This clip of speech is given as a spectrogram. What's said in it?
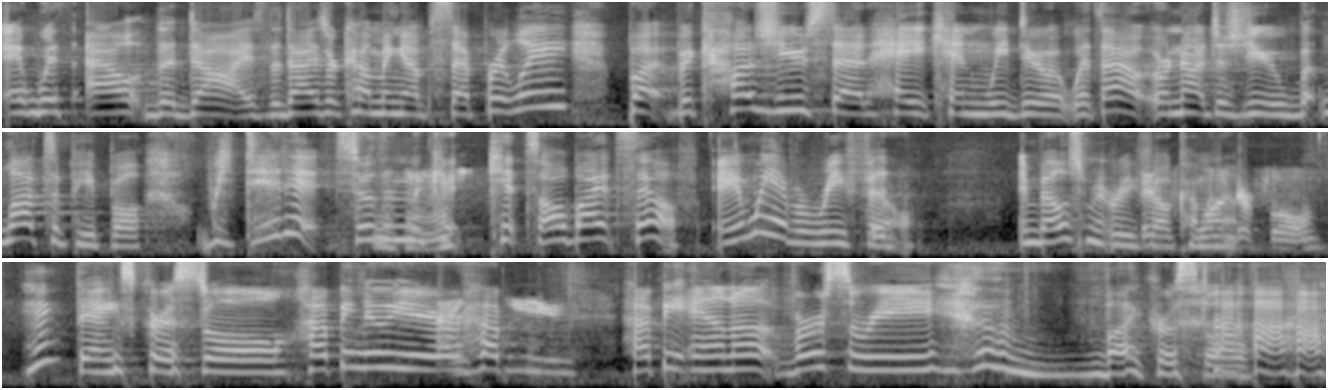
and without the dies. The dies are coming up separately, but because you said, hey, can we do it without, or not just you, but lots of people, we did it. So then mm -hmm. the mm-hmm. kit's all by itself. And we have a refill, embellishment refill it's coming wonderful. up. wonderful. Hmm? Thanks, Crystal. Happy New Year. Thank Happy you. Happy anniversary by Crystal. I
